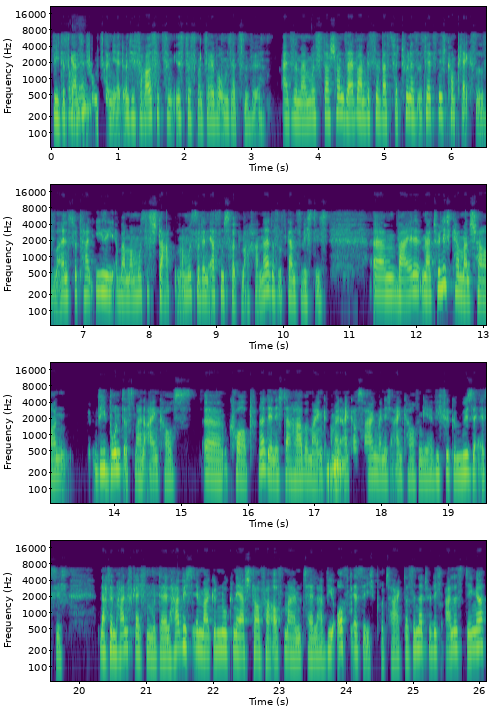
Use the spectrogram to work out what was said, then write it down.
wie das Ganze okay. funktioniert. Und die Voraussetzung ist, dass man selber umsetzen will. Also man muss da schon selber ein bisschen was für tun. Das ist jetzt nicht komplex, es ist eigentlich total easy, aber man muss es starten. Man muss so den ersten Schritt machen. Ne? Das ist ganz wichtig. Ähm, weil natürlich kann man schauen, wie bunt ist mein Einkaufskorb, äh, ne, den ich da habe, mein, mhm. mein Einkaufswagen, wenn ich einkaufen gehe. Wie viel Gemüse esse ich? Nach dem Handflächenmodell habe ich immer genug Nährstoffe auf meinem Teller. Wie oft esse ich pro Tag? Das sind natürlich alles Dinge,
